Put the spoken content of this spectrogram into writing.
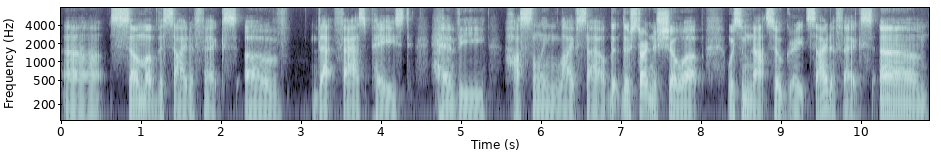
uh, some of the side effects of that fast-paced, heavy, hustling lifestyle, they're starting to show up with some not so great side effects. Um,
